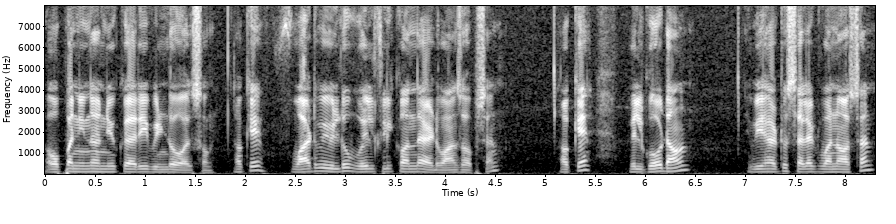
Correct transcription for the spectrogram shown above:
open in a new query window also. Okay? What we will do we'll click on the advanced option. Okay? We'll go down. We have to select one option.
